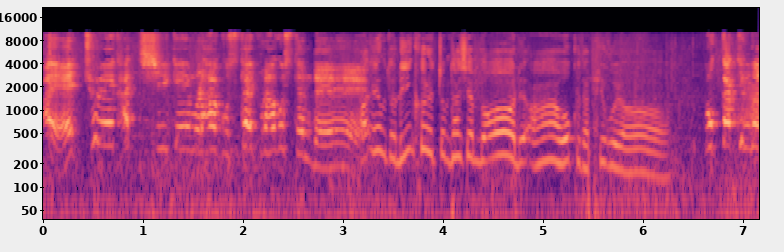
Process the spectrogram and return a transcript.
아, 애초에 같이 게임을 하고 스카이프를 하고 있을 텐데, 아, 이부터 링크를 좀 다시 한번, 어, 리- 아, 워크 잡히고요 똑같은 걸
